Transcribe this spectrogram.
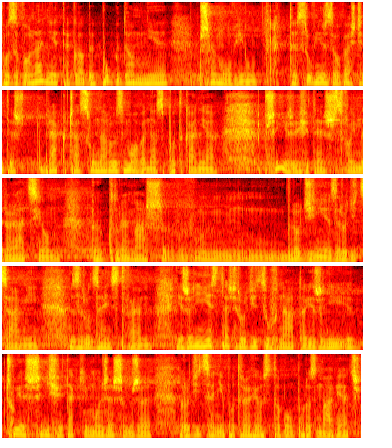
pozwolenie tego, aby Bóg do mnie przemówił. To jest również, zauważcie, też brak czasu na rozmowę, na spotkania. Przyjrzyj się też swoim relacjom, e, które masz w, w rodzinie, z rodzicami, z rodzeństwem. Jeżeli nie stać rodziców na to, jeżeli czujesz się dzisiaj takim Mojżeszem, że rodzice nie potrafią z Tobą porozmawiać,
